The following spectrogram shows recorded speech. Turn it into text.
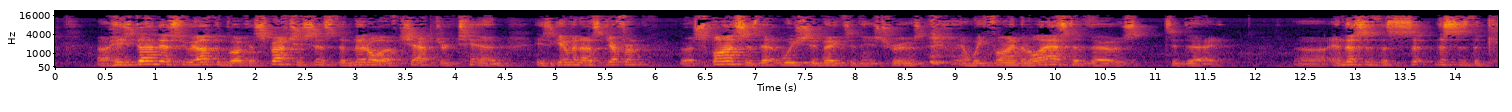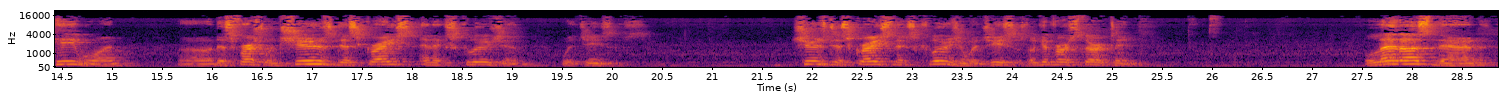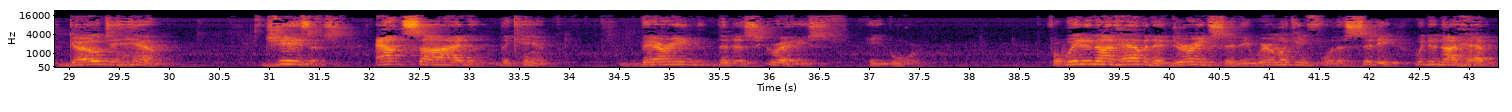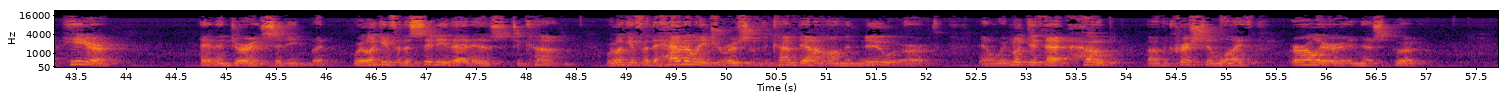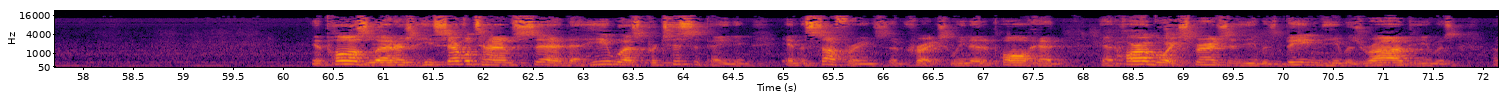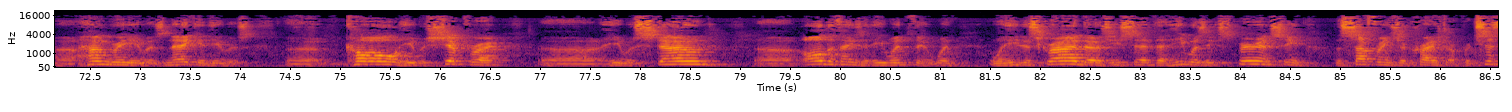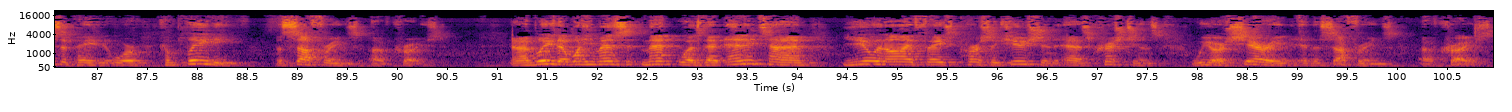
Uh, he's done this throughout the book, especially since the middle of chapter 10. He's given us different responses that we should make to these truths, and we find the last of those today. Uh, and this is the this is the key one. Uh, this first one: choose disgrace and exclusion with Jesus. Choose disgrace and exclusion with Jesus. Look at verse 13. Let us then go to him, Jesus, outside the camp, bearing the disgrace he bore. For we do not have an enduring city. We're looking for the city. We do not have here an enduring city, but we're looking for the city that is to come. We're looking for the heavenly Jerusalem to come down on the new earth. And we looked at that hope of the Christian life earlier in this book. In Paul's letters, he several times said that he was participating in the sufferings of Christ. We know that Paul had had horrible experiences. He was beaten, he was robbed, he was uh, hungry, he was naked, he was uh, cold, he was shipwrecked, uh, he was stoned, uh, all the things that he went through. When, when he described those, he said that he was experiencing the sufferings of Christ or participating or completing the sufferings of Christ. And I believe that what he meant was that anytime you and I face persecution as Christians, we are sharing in the sufferings of Christ.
